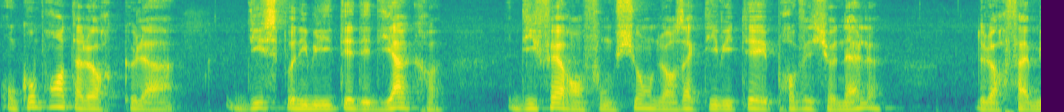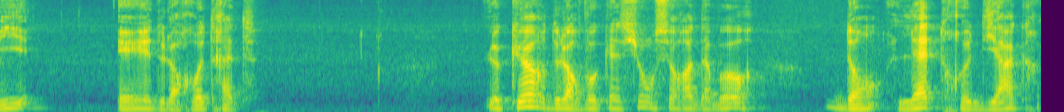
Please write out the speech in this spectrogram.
On comprend alors que la disponibilité des diacres diffère en fonction de leurs activités professionnelles, de leur famille et de leur retraite. Le cœur de leur vocation sera d'abord dans l'être diacre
